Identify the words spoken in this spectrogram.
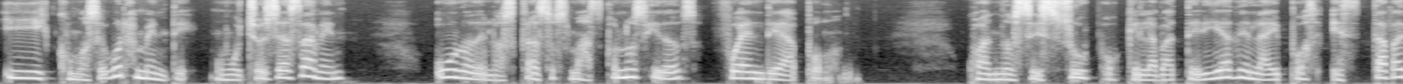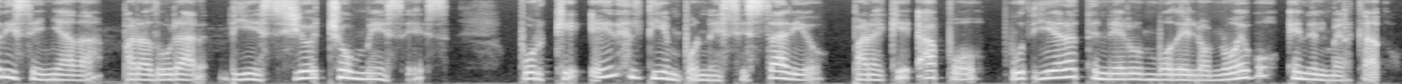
Y como seguramente muchos ya saben, uno de los casos más conocidos fue el de Apple. Cuando se supo que la batería del iPod estaba diseñada para durar 18 meses, porque era el tiempo necesario para que Apple pudiera tener un modelo nuevo en el mercado.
